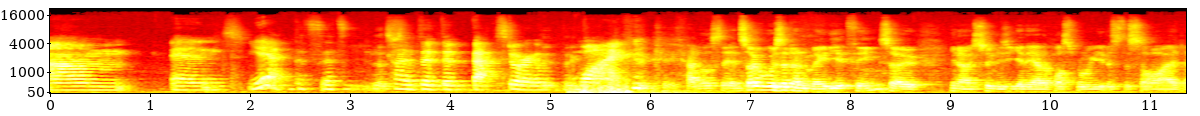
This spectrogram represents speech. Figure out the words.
Um, and yeah, that's that's That's kind of the, the backstory of The- the- why. the catalyst there. And so was it an immediate thing? So, you know, as soon as you get out of hospital, you just decide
